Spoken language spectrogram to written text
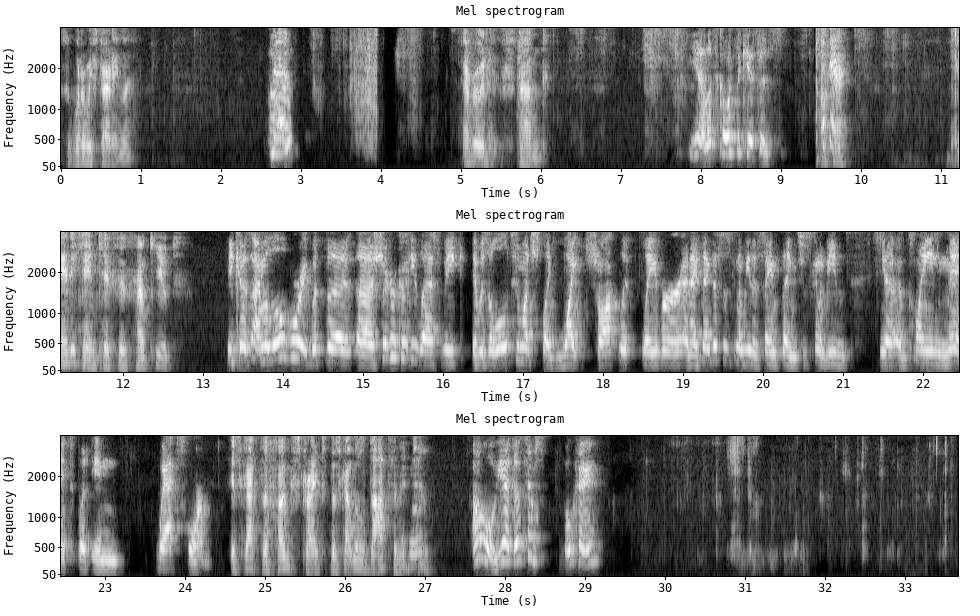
So what are we starting with? M&M? Uh, Everyone's stunned. yeah, let's go with the kisses. Okay. Candy cane kisses, how cute. Because I'm a little worried with the uh, sugar cookie last week. It was a little too much like white chocolate flavor, and I think this is going to be the same thing. It's just going to be you know, a plain mint, but in wax form. It's got the hug stripes, but it's got little dots in it Mhm. too. Oh yeah, it does have. Okay.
